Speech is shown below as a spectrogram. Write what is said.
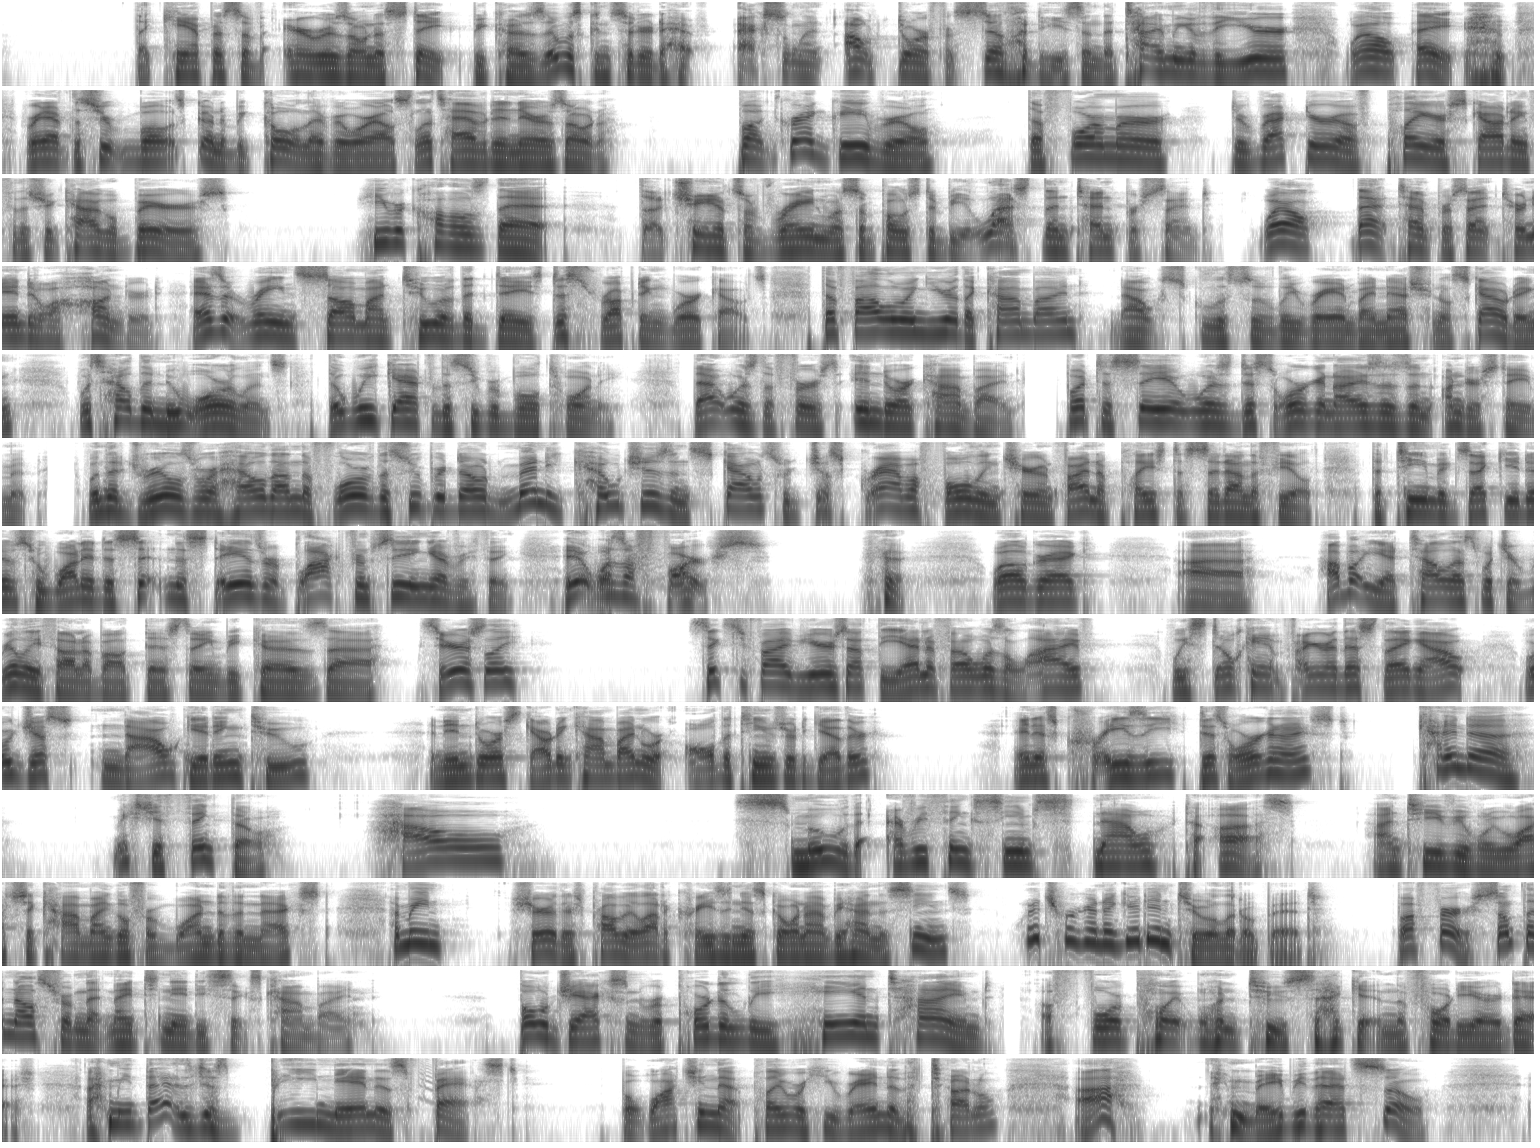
the campus of Arizona State, because it was considered to have excellent outdoor facilities. And the timing of the year, well, hey, right after the Super Bowl, it's going to be cold everywhere else. let's have it in Arizona. But Greg Gabriel, the former director of player scouting for the Chicago Bears, he recalls that the chance of rain was supposed to be less than 10%. Well, that 10% turned into 100 as it rained some on two of the days, disrupting workouts. The following year, the combine, now exclusively ran by National Scouting, was held in New Orleans the week after the Super Bowl 20. That was the first indoor combine, but to say it was disorganized is an understatement. When the drills were held on the floor of the Superdome, many coaches and scouts would just grab a folding chair and find a place to sit on the field. The team executives who wanted to sit in the stands were blocked from seeing everything. It was a farce. well, Greg, uh, how about you tell us what you really thought about this thing? Because uh, seriously, 65 years after the NFL was alive, we still can't figure this thing out. We're just now getting to an indoor scouting combine where all the teams are together and it's crazy disorganized. Kind of makes you think, though, how smooth everything seems now to us on TV when we watch the combine go from one to the next. I mean, sure, there's probably a lot of craziness going on behind the scenes, which we're going to get into a little bit. But first, something else from that 1986 combine. Bo Jackson reportedly hand timed a 4.12 second in the 40 yard dash. I mean, that is just bananas fast. But watching that play where he ran to the tunnel, ah, maybe that's so.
